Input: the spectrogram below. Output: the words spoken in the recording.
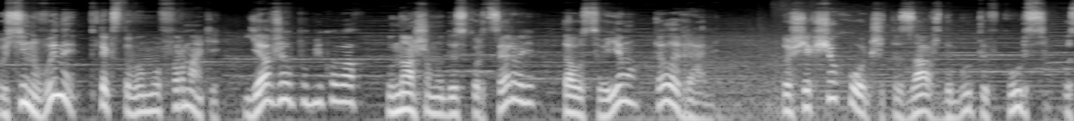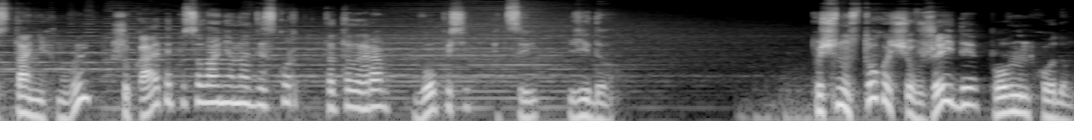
Усі новини в текстовому форматі я вже опублікував у нашому Discord сервері та у своєму телеграмі. Тож, якщо хочете завжди бути в курсі останніх новин, шукайте посилання на Discord та Telegram в описі під цим відео. Почну з того, що вже йде повним ходом.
